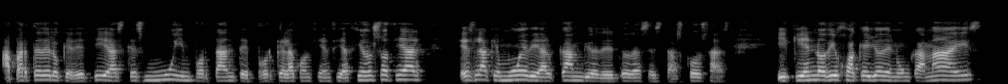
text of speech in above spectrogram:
Aparte de lo que decías, que es muy importante porque la concienciación social es la que mueve al cambio de todas estas cosas. ¿Y quién no dijo aquello de nunca más?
